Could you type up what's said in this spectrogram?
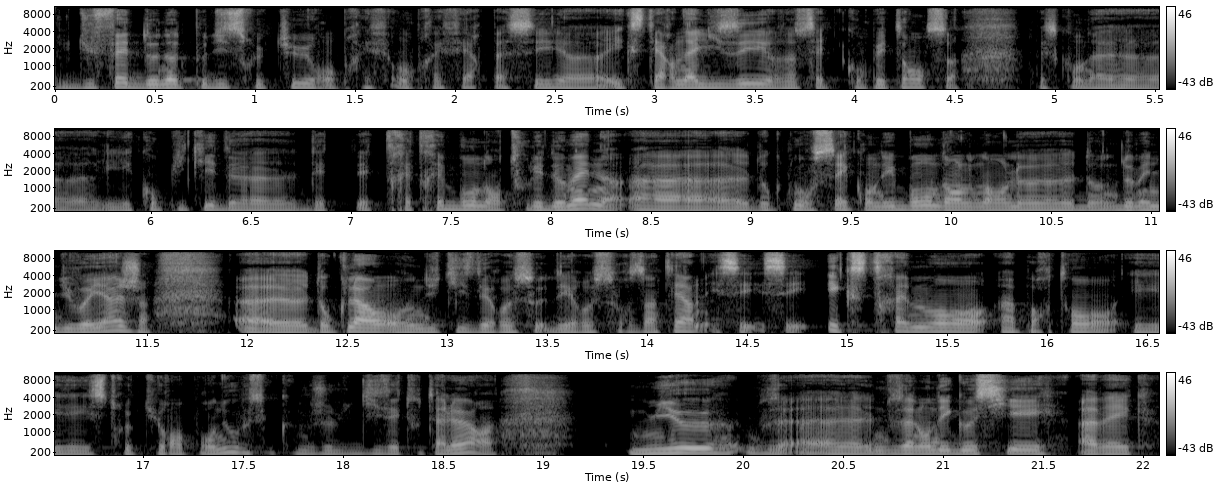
du fait de notre petite structure, on, préfère, passer, euh, externaliser euh, cette compétence, parce qu'on il est compliqué d'être très très bon dans tous les domaines. Donc nous, on sait qu'on est bon dans, le, domaine du voyage. Donc là, on utilise des, ressources, internes, et c'est extrêmement important et structurant pour nous, parce que comme je le disais tout à l'heure, mieux nous, nous, allons négocier avec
